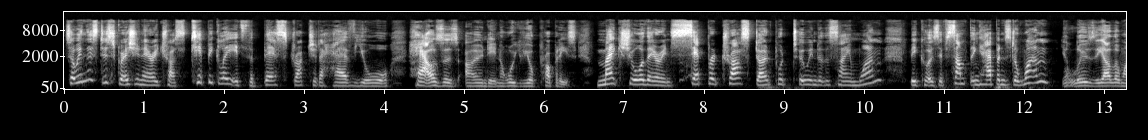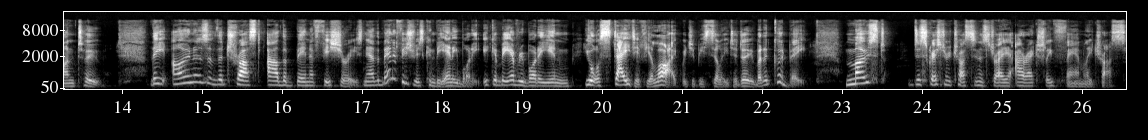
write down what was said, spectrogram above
So in this discretionary trust, typically it's the best structure to have your houses owned in or your properties. Make sure they're in separate trusts. Don't put two into the same one because if something happens to one, you'll lose the other one too. The owners of the trust are the beneficiaries. Now, the beneficiaries can be anybody. It can be everybody in your state, if you like, which would be silly to do, but it could be. Most discretionary trusts in Australia are actually family trusts.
